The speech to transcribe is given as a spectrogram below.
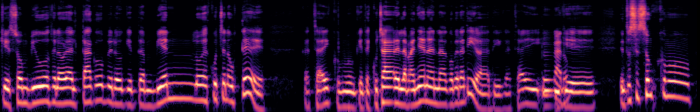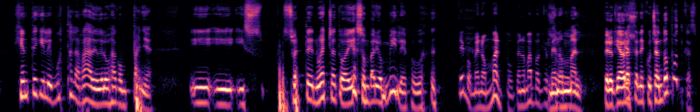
que son viudos de la hora del taco, pero que también los escuchan a ustedes, ¿cachai? Como que te escuchan en la mañana en la cooperativa a ti, ¿cachai? Y entonces son como gente que le gusta la radio, que los acompaña. Y, y, por suerte nuestra todavía son varios miles. Pues. Sí, pues menos mal, pues, menos mal porque Menos mal. Pero que ahora están escuchando podcast.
